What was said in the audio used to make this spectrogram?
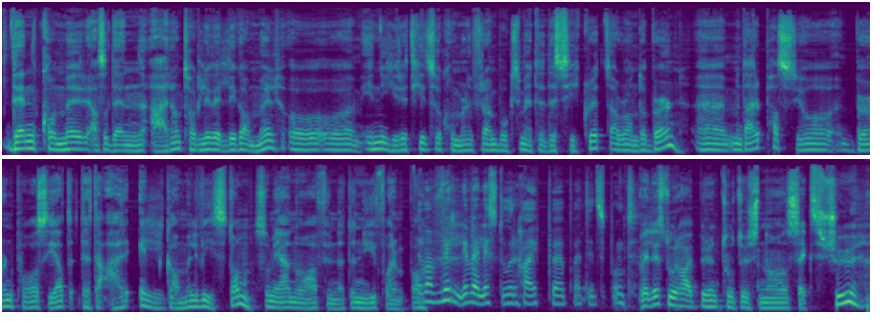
Den kommer, altså den er antagelig veldig gammel, og, og, i nyere tid så kommer den fra en bok som heter The Secret av Ronda Byrne. Eh, men der passer jo Byrne på å si at dette er eldgammel visdom, som jeg nå har funnet en ny form på. Det var veldig veldig stor hype på et tidspunkt. Veldig stor hype rundt 2006-2007,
